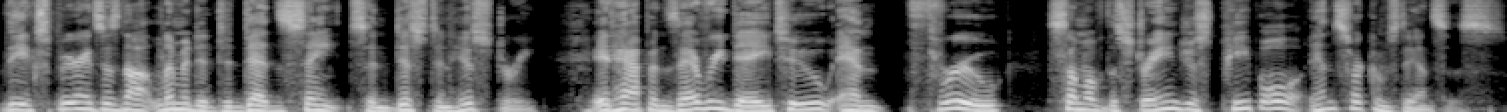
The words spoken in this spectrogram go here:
The experience is not limited to dead saints and distant history. It happens every day to and through some of the strangest people and circumstances.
